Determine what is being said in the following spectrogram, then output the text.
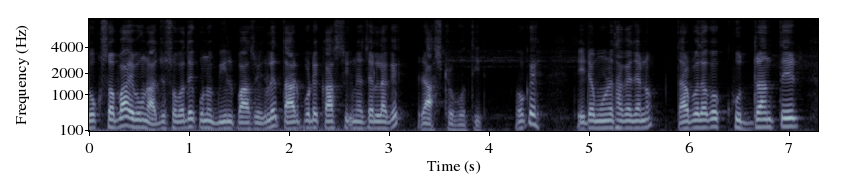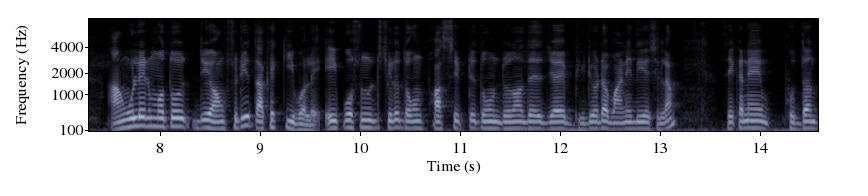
লোকসভা এবং রাজ্যসভাতে কোনো বিল পাস হয়ে গেলে তারপরে কার সিগনেচার লাগে? রাষ্ট্রপতির ওকে এটা মনে থাকা যেন। তারপর দেখো, ক্ষুদ্রান্তের আঙুলের মতো যে অংশটি তাকে কি বলে? এই প্রশ্নটি ছিল তখন ফার্স্ট শিফটে তখন তোমাদের যে ভিডিওটা বানিয়ে দিয়েছিলাম, সেখানে ক্ষুদ্রান্ত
